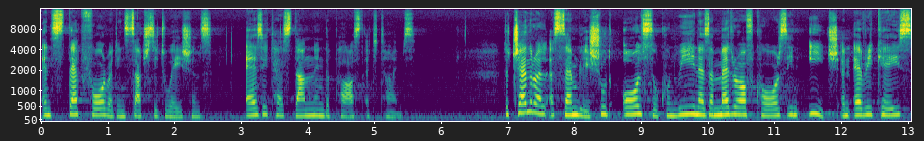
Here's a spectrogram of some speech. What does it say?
and step forward in such situations, as it has done in the past at times. The General Assembly should also convene as a matter of course in each and every case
